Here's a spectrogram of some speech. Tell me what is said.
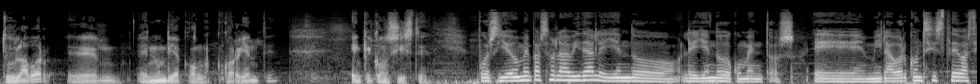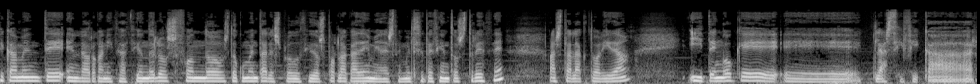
tu labor eh, en un día con, corriente? ¿En qué consiste? Pues yo me paso la vida leyendo, leyendo documentos. Eh, mi labor consiste básicamente en la organización de los fondos documentales producidos por la Academia desde 1713 hasta la actualidad y tengo que eh, clasificar,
